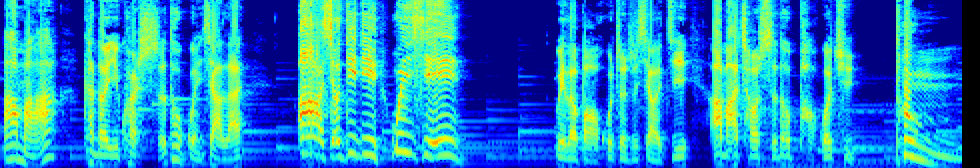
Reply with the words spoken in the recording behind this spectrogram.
阿麻看到一块石头滚下来，啊，小弟弟危险！为了保护这只小鸡，阿麻朝石头跑过去，砰，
